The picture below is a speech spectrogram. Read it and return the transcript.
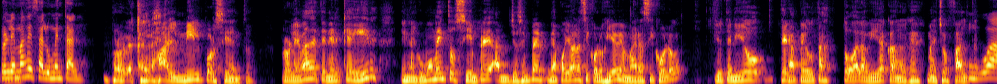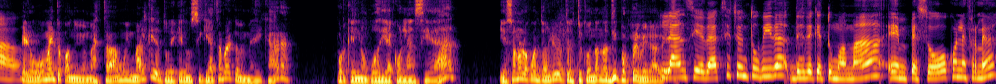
problemas de salud mental. Pro- Al mil por ciento. Problemas de tener que ir. En algún momento siempre, yo siempre me he apoyado en la psicología, mi mamá era psicóloga. Yo he tenido terapeutas toda la vida cuando me ha hecho falta. Wow. Pero hubo un momento cuando mi mamá estaba muy mal que yo tuve que ir a un psiquiatra para que me medicara. Porque él no podía con la ansiedad. Y eso no lo cuento en el libro, te lo estoy contando a ti por primera vez. ¿La ansiedad existió en tu vida desde que tu mamá empezó con la enfermedad?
